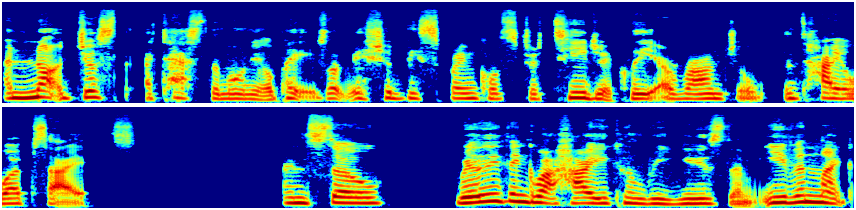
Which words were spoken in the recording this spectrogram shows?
and not just a testimonial page. Like they should be sprinkled strategically around your entire website. And so really think about how you can reuse them, even like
